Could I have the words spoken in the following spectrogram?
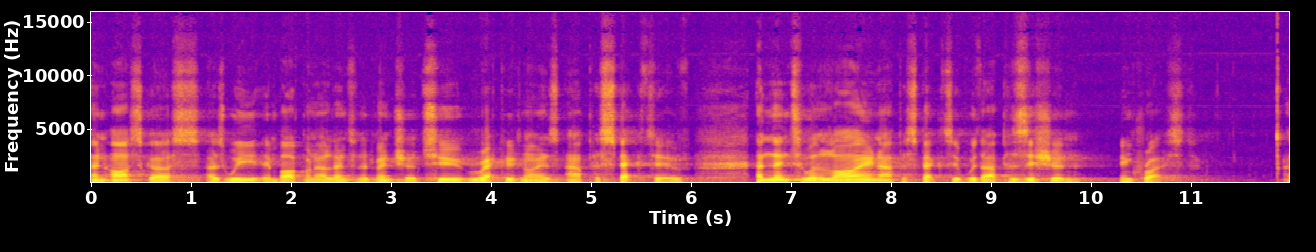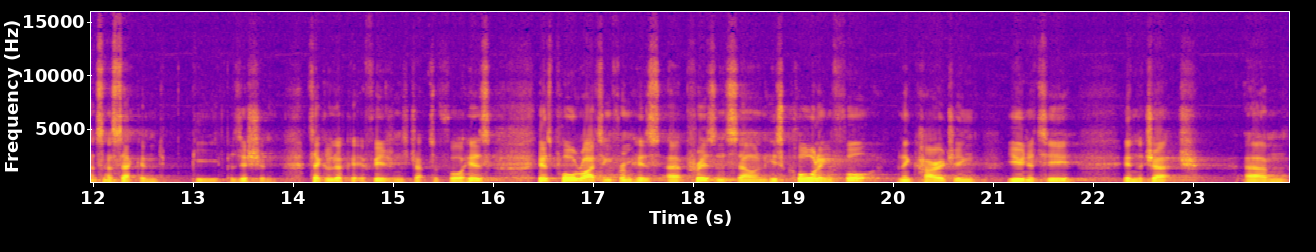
and ask us as we embark on our Lenten adventure to recognize our perspective and then to align our perspective with our position in Christ. That's our second P, position. Take a look at Ephesians chapter 4. Here's, here's Paul writing from his uh, prison cell, and he's calling for and encouraging unity in the church. Um,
